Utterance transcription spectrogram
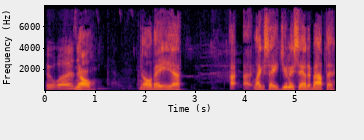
who it was? or- no, no, they uh, I, I, like I say, Julie said about the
